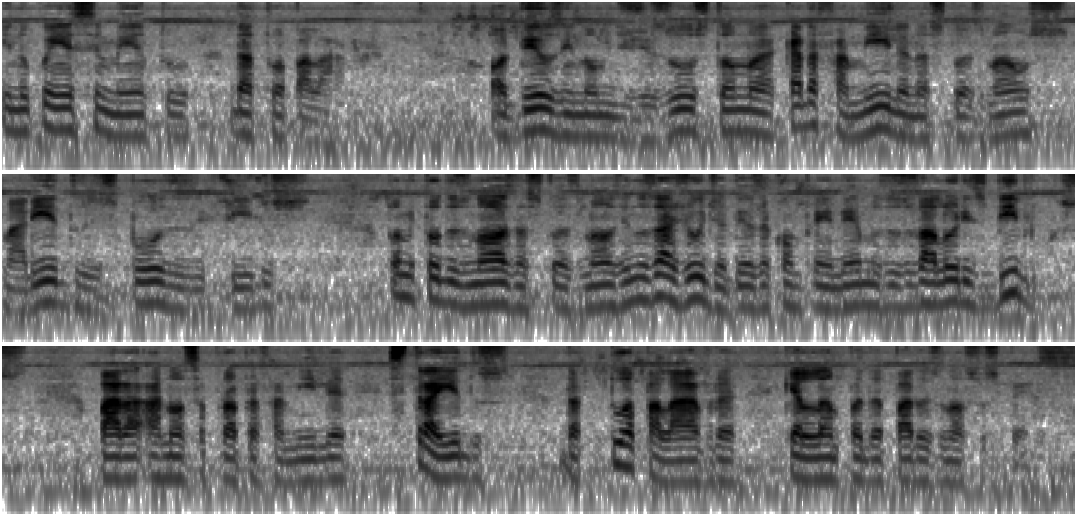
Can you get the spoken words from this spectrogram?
e no conhecimento da tua palavra. Ó Deus, em nome de Jesus, toma cada família nas tuas mãos, maridos, esposas e filhos. Tome todos nós nas tuas mãos e nos ajude, ó Deus, a compreendermos os valores bíblicos para a nossa própria família, extraídos da tua palavra, que é lâmpada para os nossos pés.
